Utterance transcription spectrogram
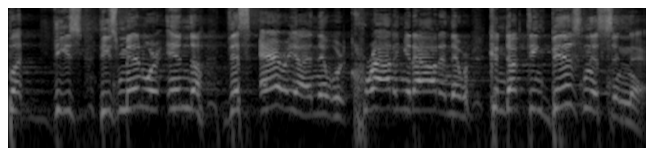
But these, these men were in the, this area and they were crowding it out and they were conducting business in there.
